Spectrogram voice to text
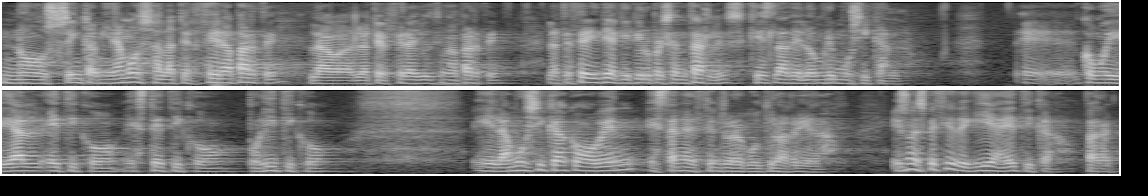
nos encaminamos a la tercera parte, la, tercera y última parte, la tercera idea que quiero presentarles, que es la del hombre musical. Eh, como ideal ético, estético, político, eh, la música, como ven, está en el centro de la cultura griega. Es una especie de guía ética para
